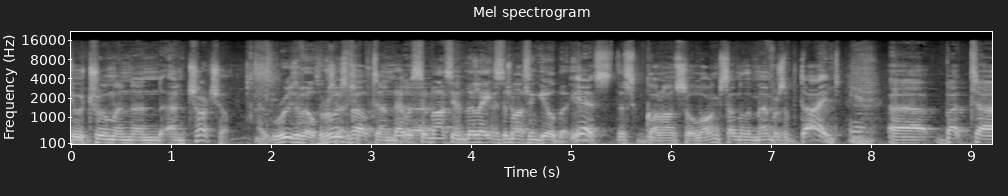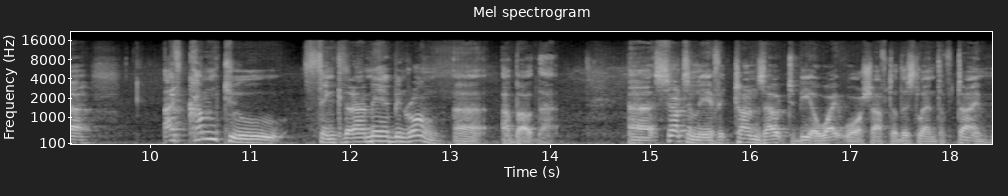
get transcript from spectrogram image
to Truman and, and Churchill. Roosevelt and Roosevelt Churchill. and that was Sir uh, Martin, and- the late Sir Martin Gilbert. yeah. Yes, this has gone on so long. Some of the members have died. Yeah. Uh, but uh, I've come to think that I may have been wrong uh, about that. Uh, certainly, if it turns out to be a whitewash after this length of time,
